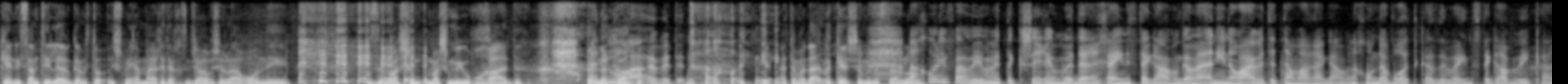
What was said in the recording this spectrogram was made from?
כי אני שמתי לב גם, תשמעי, המערכת היחסים ושל אהרוני, זה משהו, משהו מיוחד. אני נכון? נורא אוהבת את אהרוני. כן, אתם עדיין בקשר מן הסתם, לא? אנחנו לפעמים מתקשרים בדרך האינסטגרם, גם אני נורא אוהבת את תמרה גם, אנחנו מדברות כזה באינסטגרם בעיקר.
